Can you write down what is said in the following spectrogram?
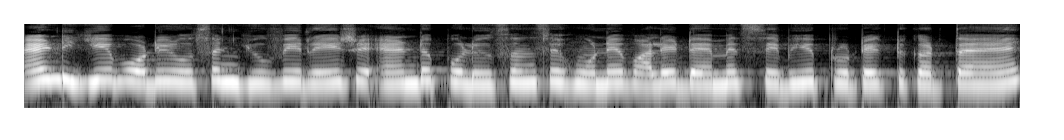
एंड ये body lotion UV rays and pollution से होने वाले डैमेज से भी प्रोटेक्ट करता है।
